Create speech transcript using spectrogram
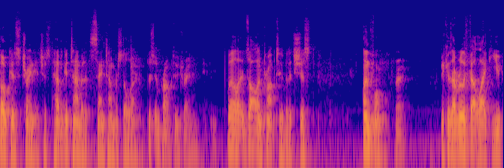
focused training. It's just have a good time, but at the same time, we're still learning. Just impromptu training. Well, it's all impromptu, but it's just informal Right. because I really felt like you,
